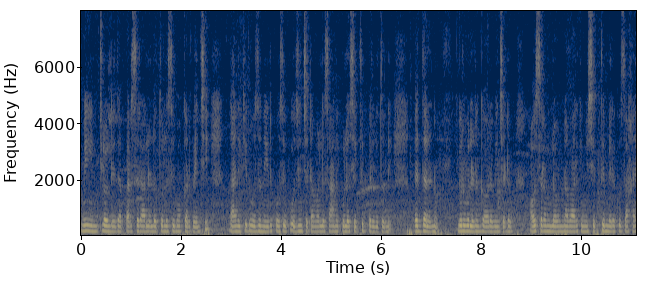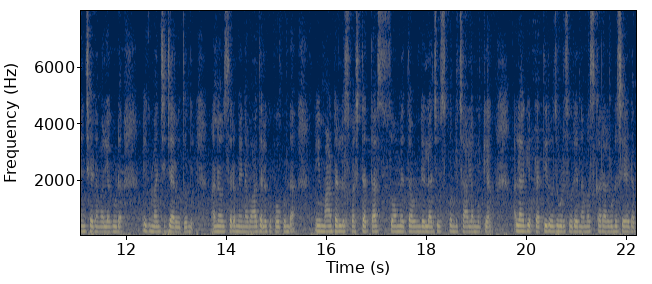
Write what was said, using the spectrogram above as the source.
మీ ఇంట్లో లేదా పరిసరాలలో తులసి మొక్కను పెంచి దానికి రోజు నీరు పోసి పూజించడం వల్ల సానుకూల శక్తి పెరుగుతుంది. పెద్దలను గురువులను గౌరవించడం అవసరంలో ఉన్న వారికి మీ శక్తి మేరకు సహాయం చేయడం వల్ల కూడా మీకు మంచి జరుగుతుంది. అనవసరమైన వాదలకు పోకుండా మీ మాటల్లో స్పష్టత సౌమ్యత ఉండేలా చూసుకోండి. చాలా ముఖ్యం. అలాగే ప్రతిరోజు కూడా సూర్య నమస్కారాలు కూడా చేయడం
